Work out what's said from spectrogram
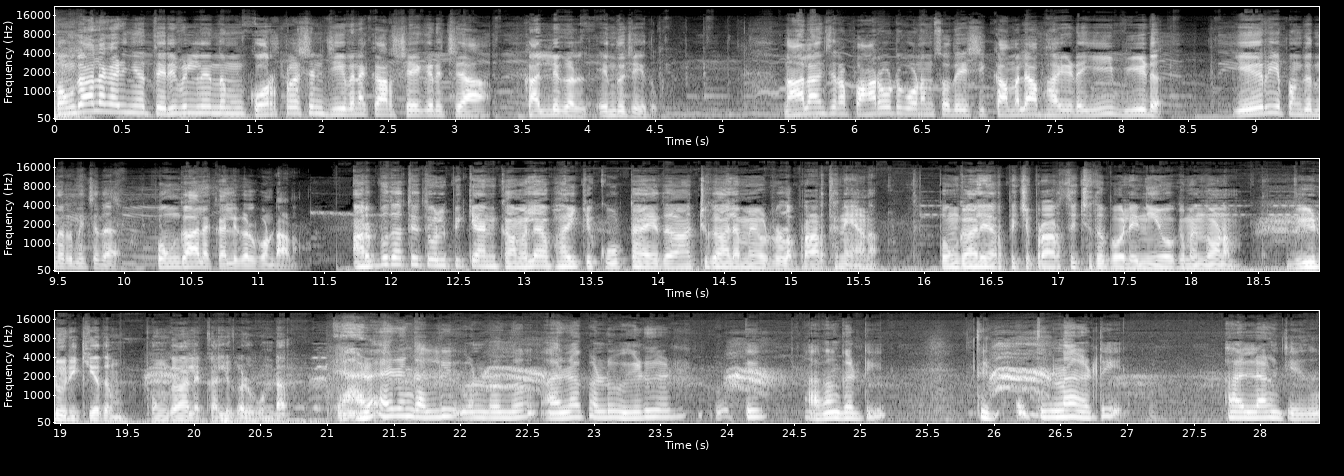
പൊങ്കാല കഴിഞ്ഞ തെരുവിൽ നിന്നും കോർപ്പറേഷൻ ജീവനക്കാർ ശേഖരിച്ച കല്ലുകൾ എന്തു ചെയ്തു? നാലാഞ്ചിറ പാറോട്ടുകോണം സ്വദേശി കമലാഭായിയുടെ ഈ വീട് ഏറിയ പങ്ക് നിർമ്മിച്ചത് പൊങ്കാല കല്ലുകൾ കൊണ്ടാണ്. അർബുദത്തെ തോൽപ്പിക്കാൻ കമലാഭായിക്ക് കൂട്ടായത് ആറ്റുകാലമ്മയോടുള്ള പ്രാർത്ഥനയാണ്. പൊങ്കാല അർപ്പിച്ച് പ്രാർത്ഥിച്ചതുപോലെ നിയോഗമെന്നോണം വീടൊരുക്കിയതും പൊങ്കാല കല്ലുകൾ കൊണ്ട് ഏഴായിരം കല്ല് കൊണ്ടുവന്നു. അതിനെ കൊണ്ട് വീട് കെട്ടി അകം കെട്ടി തിണ്ണ കെട്ടി എല്ലാം ചെയ്തു.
